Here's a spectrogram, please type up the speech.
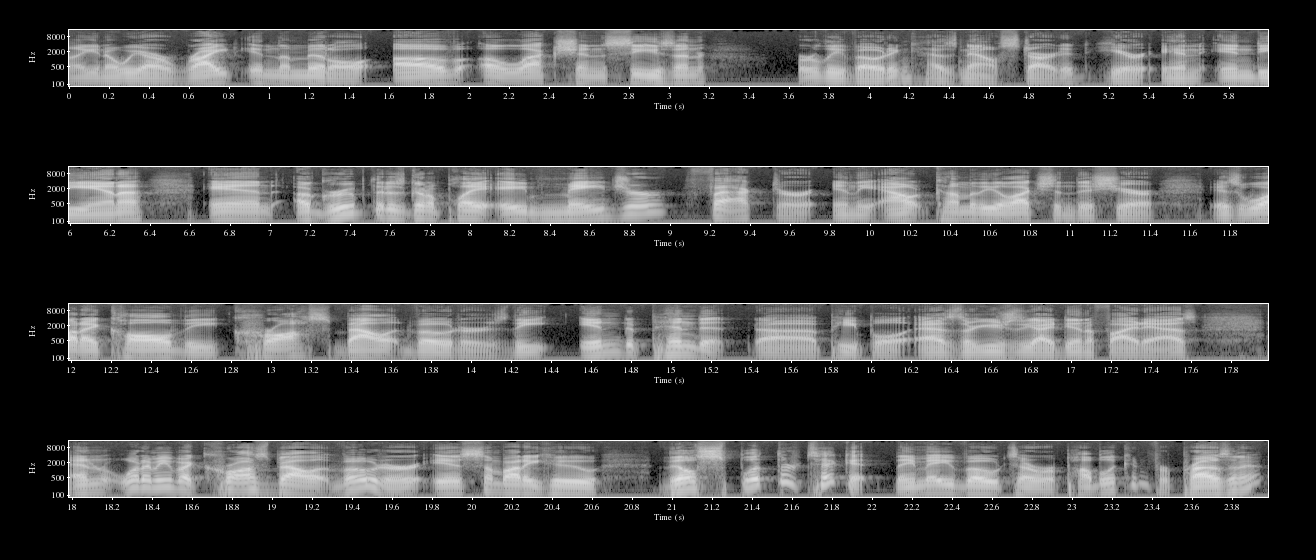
You know, we are right in the middle of election season. Early voting has now started here in Indiana, and a group that is going to play a major factor in the outcome of the election this year is what I call the cross ballot voters, the independent uh, people, as they're usually identified as. And what I mean by cross ballot voter is somebody who they'll split their ticket. They may vote a Republican for president,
